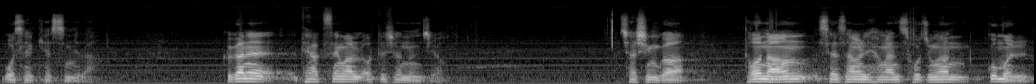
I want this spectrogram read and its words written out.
모색했습니다. 그간의 대학 생활 어떠셨는지요? 자신과 더 나은 세상을 향한 소중한 꿈을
